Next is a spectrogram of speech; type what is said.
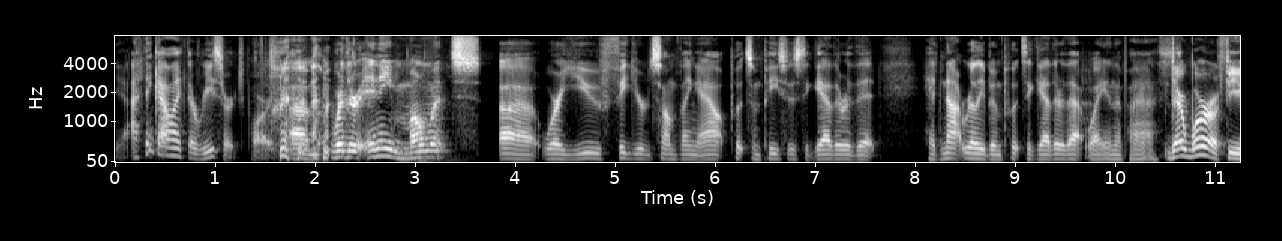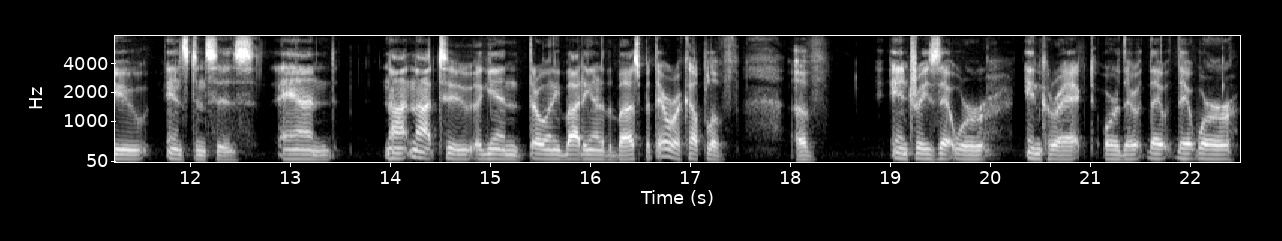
Yeah, I think I like the research part. Um, were there any moments uh, where you figured something out, put some pieces together that had not really been put together that way in the past? There were a few instances, and not not to again throw anybody under the bus, but there were a couple of of entries that were incorrect or that, that, were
